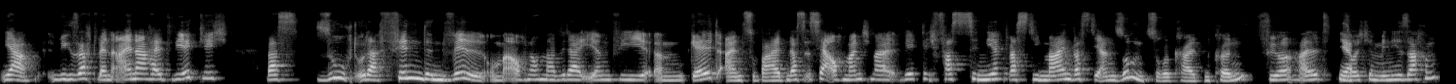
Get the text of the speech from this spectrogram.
ja, wie gesagt, wenn einer halt wirklich was sucht oder finden will, um auch nochmal wieder irgendwie ähm, Geld einzubehalten. Das ist ja auch manchmal wirklich faszinierend, was die meinen, was die an Summen zurückhalten können für halt ja. solche Minisachen.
